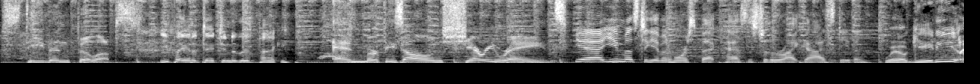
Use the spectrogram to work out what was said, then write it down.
Steven Phillips, You paying attention to this, Packy? and Murphy's own Sherry Rains. Yeah, you must have given horseback passes to the right guy, Steven. Well, giddy up.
